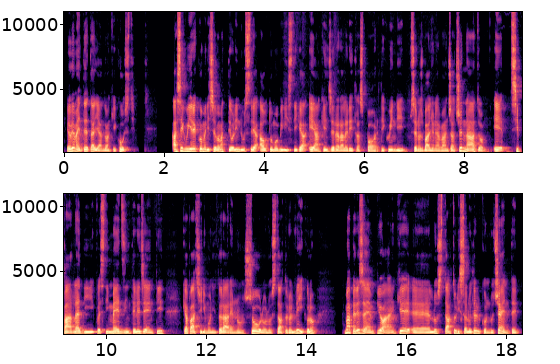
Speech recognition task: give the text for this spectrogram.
e ovviamente tagliando anche i costi. A seguire, come diceva Matteo, l'industria automobilistica e anche in generale dei trasporti, quindi se non sbaglio ne avevamo già accennato, e si parla di questi mezzi intelligenti capaci di monitorare non solo lo stato del veicolo, ma per esempio anche eh, lo stato di salute del conducente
